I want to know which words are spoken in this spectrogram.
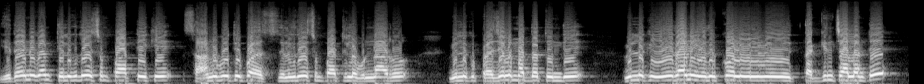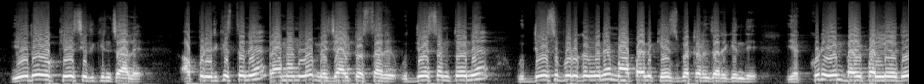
ఏదైనా కానీ తెలుగుదేశం పార్టీకి సానుభూతి తెలుగుదేశం పార్టీలో ఉన్నారు. వీళ్ళకి ప్రజల మద్దతు ఉంది. వీళ్ళకి ఏదైనా ఎదుర్కోవాలి తగ్గించాలంటే ఏదో ఒక కేసు ఇరికించాలి. అప్పుడు ఇరికిస్తేనే గ్రామంలో మెజారిటీ వస్తారని ఉద్దేశంతోనే ఉద్దేశపూర్వకంగానే మా పైన కేసు పెట్టడం జరిగింది. ఎక్కడ ఏం భయపడలేదు.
